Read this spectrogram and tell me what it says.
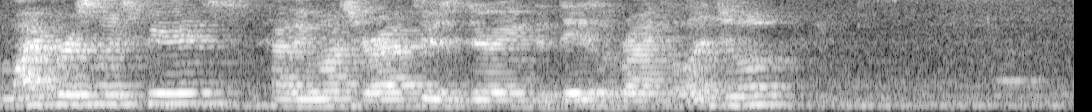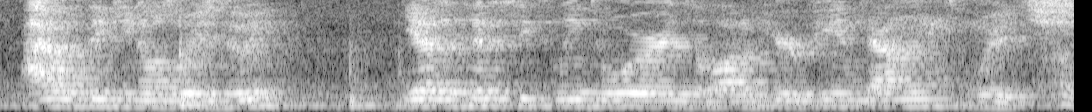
My personal experience, having watched the Raptors during the days of Bryan Colangelo, I don't think he knows what he's doing. He has a tendency to lean towards a lot of European talent, which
